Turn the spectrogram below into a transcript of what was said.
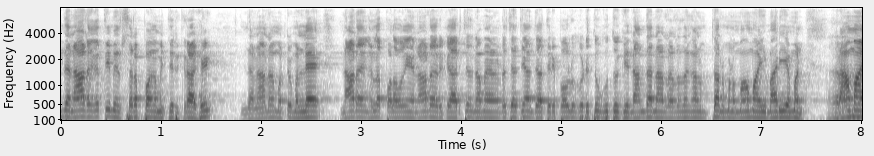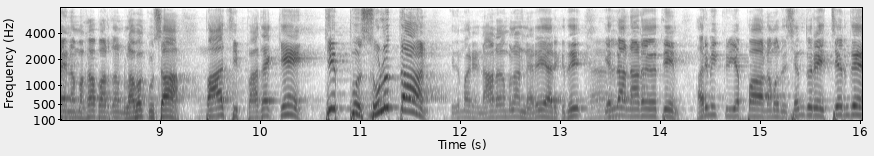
இந்த நாடகத்தை மிக சிறப்பாக அமைத்திருக்கிறார்கள். இந்த நாடகம் மட்டுமல்ல நாடகங்களில் பல வகை நாடகம் இருக்கு. அர்ச்சனை ராமாயணம் சத்தியம் சாத்திரி பவுல் கொடி தூக்கு தூக்கி நந்த நாள் நடந்தங்கள் முத்தாரம்மன் மாமாய் மாரியம்மன் ராமாயண மகாபாரதம் லவகுசா பாச்சி பதக்கே திப்பு சுலுத்தான். இது மாதிரி நாடகம்லாம் நிறைய இருக்குது. எல்லா நாடகத்தையும் அருமைக்குரியப்பா நமது செந்துரையைச் சேர்ந்து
